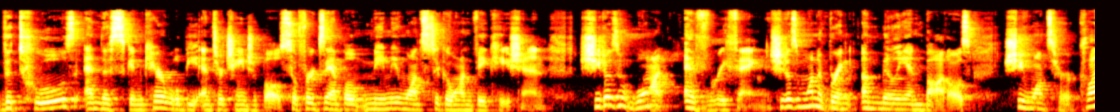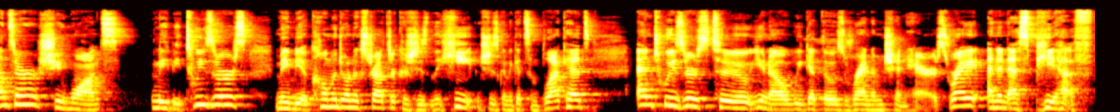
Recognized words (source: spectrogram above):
the tools and the skincare will be interchangeable. So, for example, Mimi wants to go on vacation. She doesn't want everything. She doesn't want to bring a million bottles. She wants her cleanser. She wants maybe tweezers, maybe a comedone extractor because she's in the heat and she's going to get some blackheads and tweezers to, you know, we get those random chin hairs, right? And an SPF.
